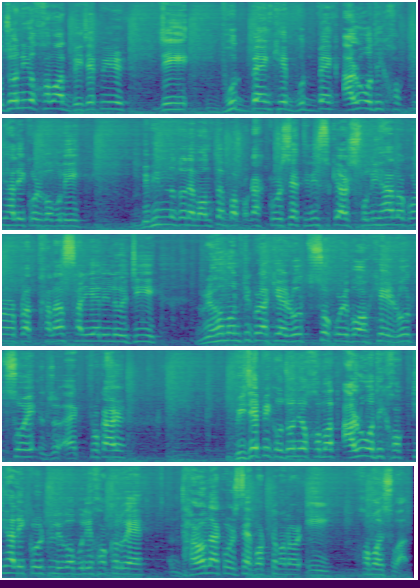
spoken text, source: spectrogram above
উজনি অসমত বিজেপিৰ যি ভোট বেংক সেই ভোট বেংক আৰু অধিক শক্তিশালী কৰিব বুলি বিভিন্নজনে মন্তব্য প্ৰকাশ কৰিছে। তিনিচুকীয়াৰ চলিহা নগৰৰ পৰা থানা চাৰিআলিলৈ যি গৃহমন্ত্ৰীগৰাকীয়ে ৰোড শ্ব' কৰিব সেই ৰোড শ্ব'ই এক প্ৰকাৰ বিজেপিক উজনি অসমত আৰু অধিক শক্তিশালী কৰি তুলিব বুলি সকলোৱে ধাৰণা কৰিছে বৰ্তমানৰ এই সময়ছোৱাত।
